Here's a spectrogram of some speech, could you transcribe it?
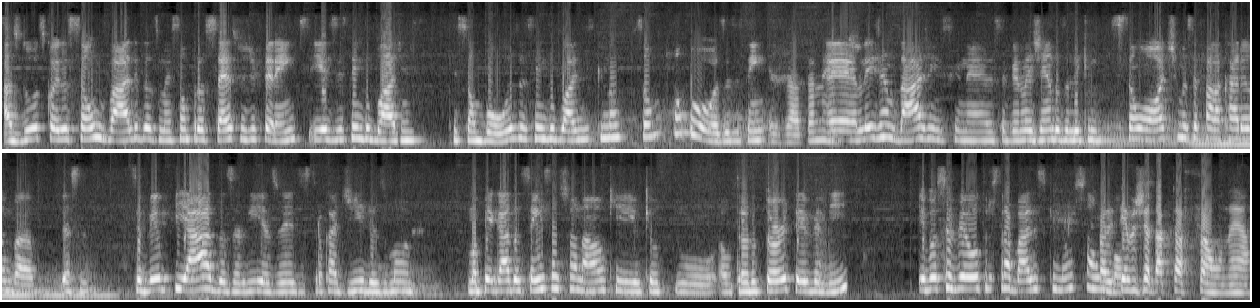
As duas coisas são válidas, mas são processos diferentes e existem dublagens que são boas, existem dublagens que não são tão boas. Existem Exatamente. é, legendagens, que, né? Você vê legendas ali que são ótimas, você fala, caramba, essa- você vê piadas ali, às vezes, trocadilhos, uma, uma pegada sensacional que, que o, o, o tradutor teve ali. E você vê outros trabalhos que não são Para termos de adaptação, né?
